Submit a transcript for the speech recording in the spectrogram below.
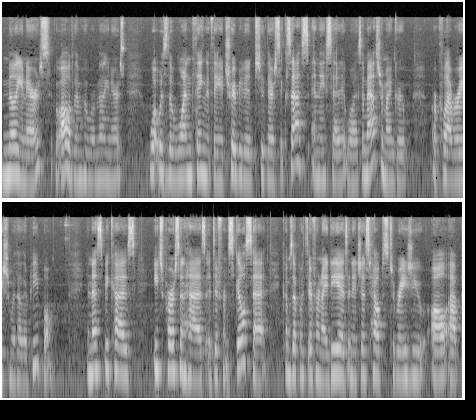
millionaires, all of them who were millionaires, what was the one thing that they attributed to their success, and they said it was a mastermind group or collaboration with other people. And that's because each person has a different skill set, comes up with different ideas, and it just helps to raise you all up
